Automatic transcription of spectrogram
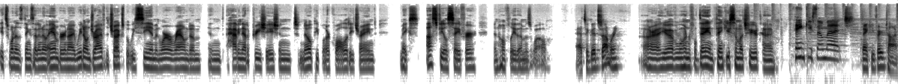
it's one of the things that I know Amber and I, we don't drive the trucks, but we see them and we're around them. And having that appreciation to know people are quality trained makes us feel safer and hopefully them as well. That's a good summary. All right. You have a wonderful day and thank you so much for your time. Thank you so much. Thank you for your time.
